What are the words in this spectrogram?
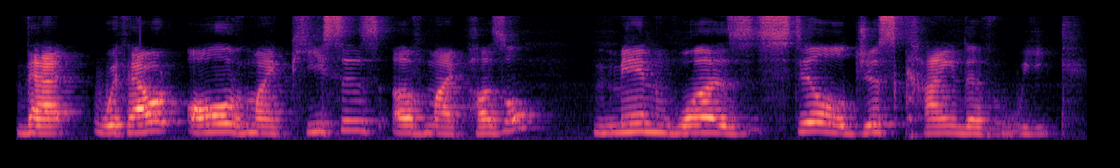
that without all of my pieces of my puzzle, Minh was still just kind of weak.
